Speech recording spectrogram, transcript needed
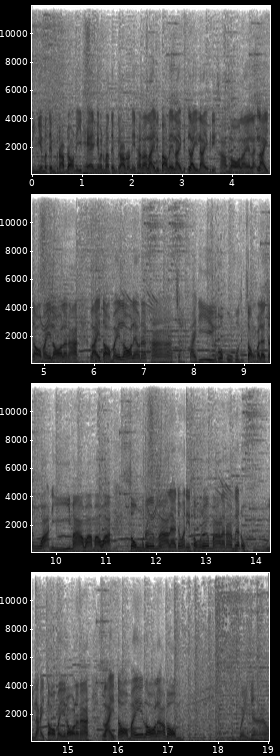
นี่ไงมาเต็มกราฟดอกนี้แทนไงมันมาเต็มกราฟดอกนี้ทันแล้วไหลหรือเปล่าไหลๆไปไหลไปดีครับรออะไรไหลไหลต่อไม่รอแล้วนะไหลต่อไม่รอแล้วนะคะจัดไปดีตัวกูคูณ12 ไปแล้วจังหวะนี้มาว่ะมาว่ะส่งเริ่มมาแล้วจังหวะนี้ส่งเริ่มมาแล้วนะเพื่อนโอ้โหไหลต่อไม่รอแล้วนะ ไหลต่อไม่รอแล้วครับผมสวยงาม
